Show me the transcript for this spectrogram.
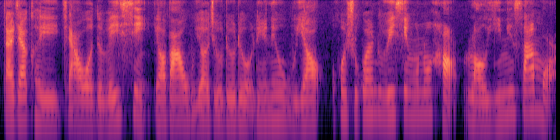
大家可以加我的微信幺八五幺九六六零零五幺，或是关注微信公众号“老移民 summer”，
